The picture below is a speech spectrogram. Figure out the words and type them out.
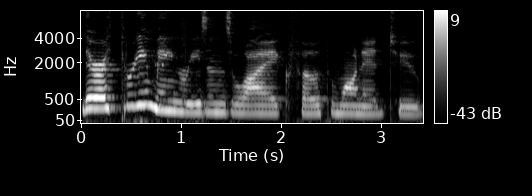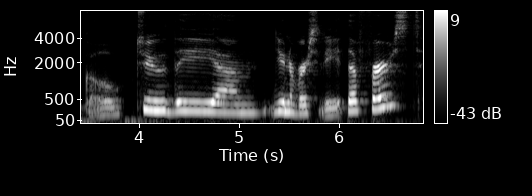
there are three main reasons why Kvothe wanted to go to the um, university. The first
